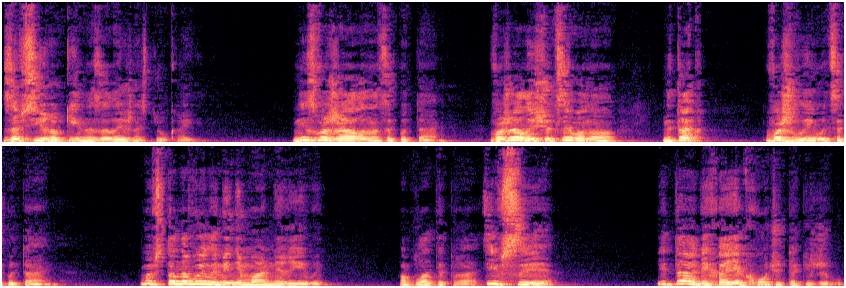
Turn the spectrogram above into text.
за всі роки незалежності України. Не зважали на це питання. Вважали, що це воно не так важливе це питання. Ми встановили мінімальний рівень оплати праці і все. І далі хай як хочуть, так і живуть.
